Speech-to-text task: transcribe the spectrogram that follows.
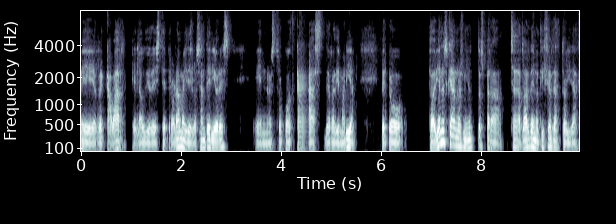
eh, recabar el audio de este programa y de los anteriores en nuestro podcast de Radio María. Pero todavía nos quedan unos minutos para charlar de noticias de actualidad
